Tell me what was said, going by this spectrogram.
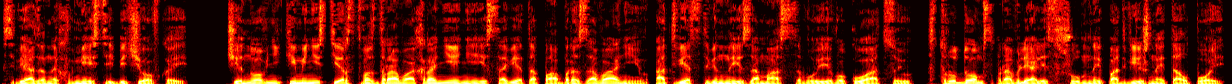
связанных вместе бечевкой. Чиновники Министерства здравоохранения и Совета по образованию, ответственные за массовую эвакуацию, с трудом справлялись с шумной подвижной толпой.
